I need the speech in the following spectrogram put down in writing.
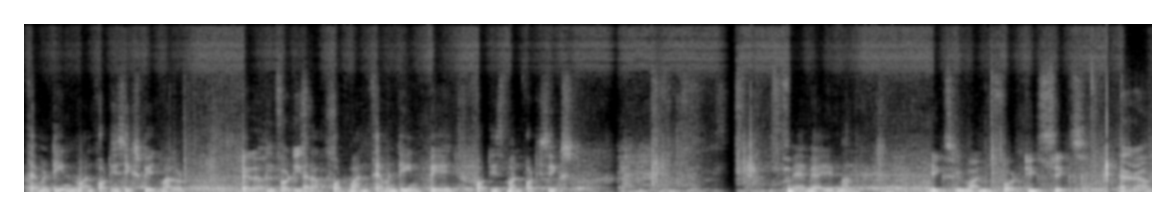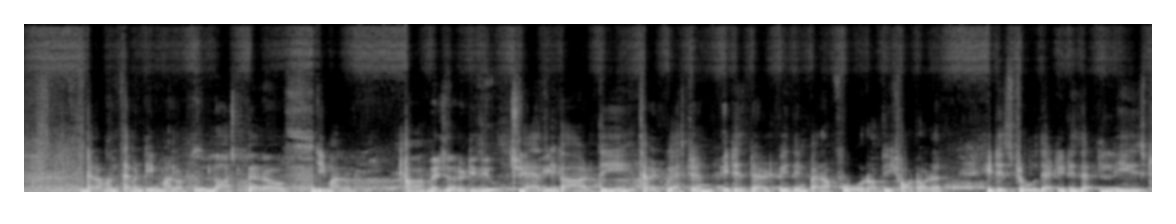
seventeen one forty six page مالوٹ one seventeen page one forty six میں میں آئی مالوٹ ایک ون فورٹی سکس میرا ون سیونٹین مالوٹ لاسٹ پیرا آف جی مالوٹ Uh-huh. majority view As regard the third question, it is dealt with in para 4 of the short order. It is true that it is at least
